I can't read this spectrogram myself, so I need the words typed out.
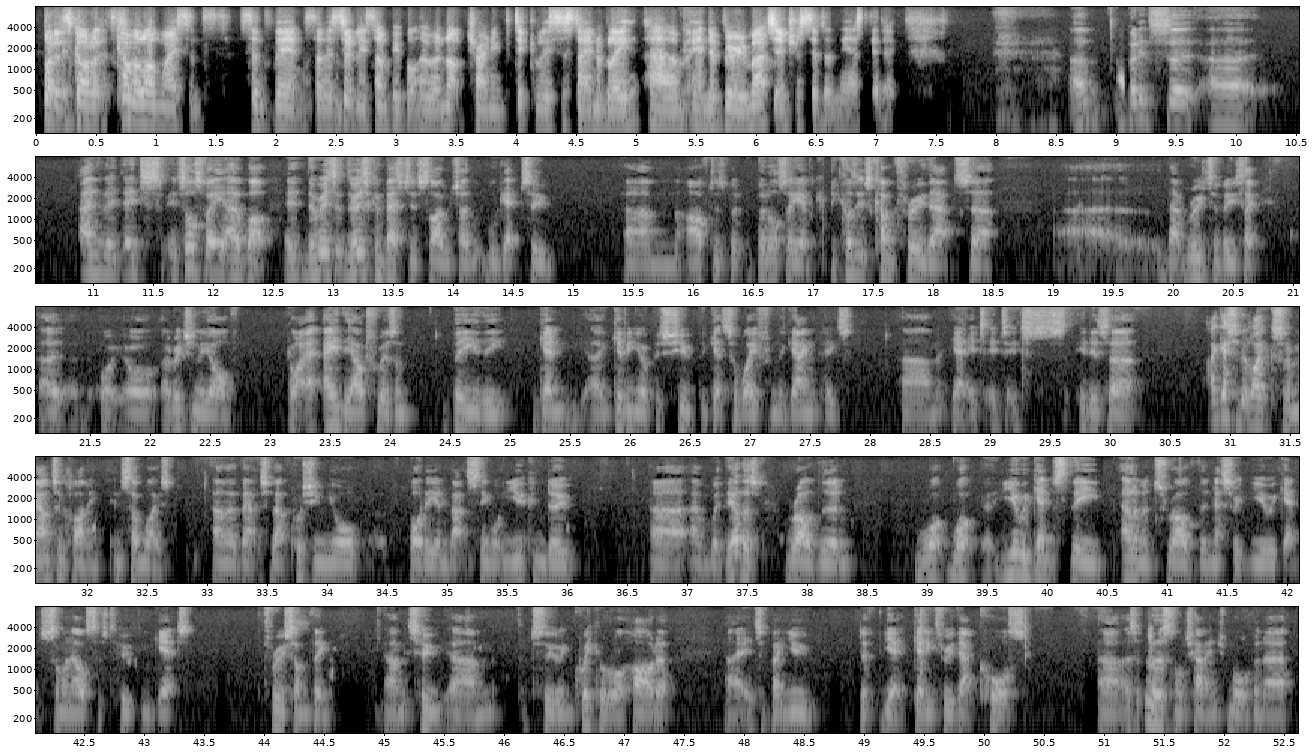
but it's gone it's come a long way since since then. So there's certainly some people who are not training particularly sustainably um, and are very much interested in the aesthetic. Um, but it's uh, uh, and it's it's also uh, well there is there is a competitive side which I will get to um, afterwards but but also yeah because it's come through that uh, uh, that route of you say uh, or, or, originally of well, a the altruism b the giving you a pursuit that gets away from the gang piece um, yeah, it's it's it's it is a, I guess a bit like sort of mountain climbing in some ways. Um, about it's about pushing your body and about seeing what you can do, uh, and with the others rather than what what you against the elements rather than necessarily you against someone else as to who can get through something. Um, it's who um, to doing quicker or harder. Uh, it's about you, yeah, getting through that course uh, as a hmm. personal mm. challenge more than a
